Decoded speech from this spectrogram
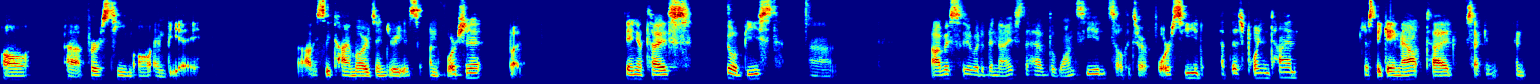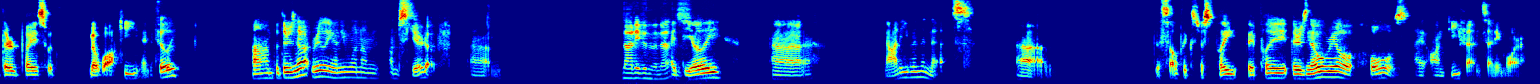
all uh, first team All NBA. Obviously, Time Lord's injury is unfortunate, but Daniel Theis still a beast. Um, obviously, it would have been nice to have the one seed. Celtics are a four seed at this point in time, just a game out, tied second and third place with Milwaukee and Philly. Um, but there's not really anyone I'm I'm scared of. Um, Not even the Nets. ideally, uh, not even the Nets. Um, the Celtics just play. They play. There's no real holes on defense anymore.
